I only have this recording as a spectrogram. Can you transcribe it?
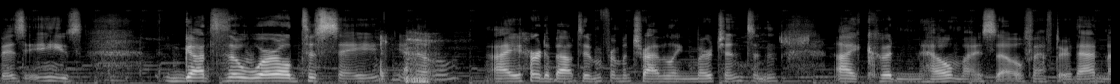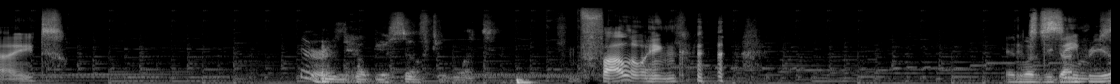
busy. He's got the world to save, you know. I heard about him from a traveling merchant, and I couldn't help myself after that night. Couldn't Interesting. help yourself to what? Following. And what has he done for you?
